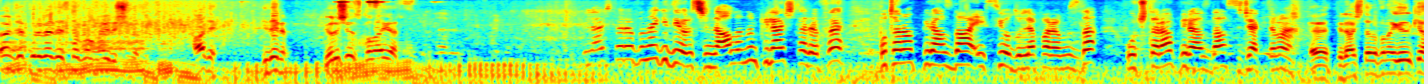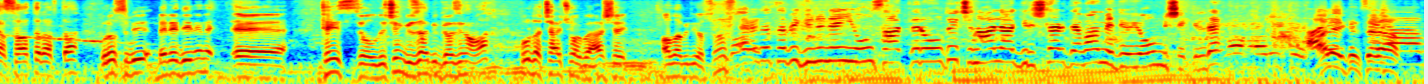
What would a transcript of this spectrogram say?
Önce kulübe destek olmayı düşünüyorum. Hadi gidelim. Görüşürüz. Kolay gelsin. Plaj tarafına gidiyoruz şimdi. Alanın plaj tarafı. Bu taraf biraz daha esiyordu laf aramızda. Uç taraf biraz daha sıcak değil mi? Evet plaj tarafına gelirken sağ tarafta burası bir belediyenin eee, tesisi olduğu için güzel bir gazino var. Burada çay çorba her şey alabiliyorsunuz. Bu arada tabii günün en yoğun saatleri olduğu için hala girişler devam ediyor yoğun bir şekilde. Aleykümselam.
